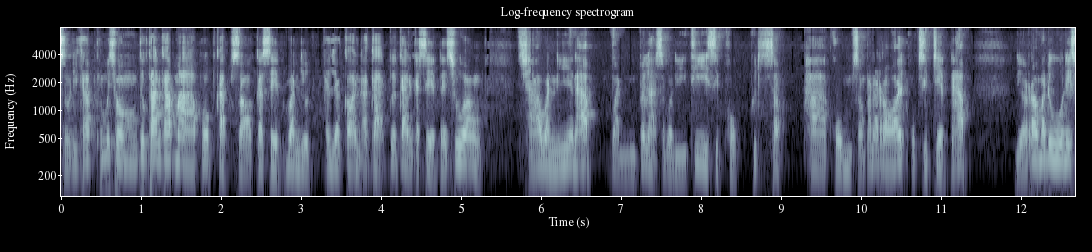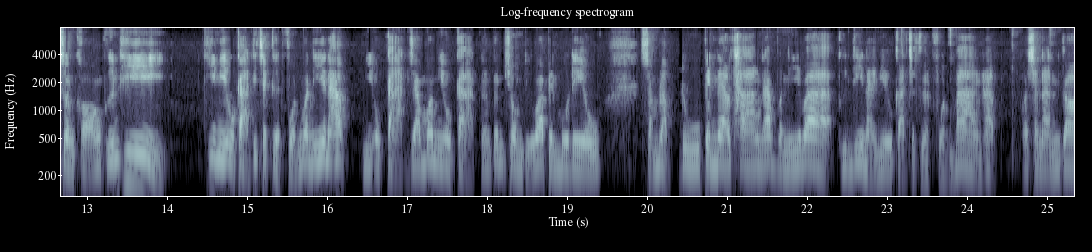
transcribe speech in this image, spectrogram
สวัสดีครับท่านผู้ชมทุกท่านครับมาพบกับสอเกษตรวันหยุดพยากรณ์อากาศเพื่อการเกษตรในช่วงเช้าวันนี้นะครับ วันพฤหัสบดีที่ 16 พฤษภาคม 2567 นะครับ เดี๋ยวเรามาดูในส่วนของพื้นที่ที่มีโอกาสที่จะเกิดฝนวันนี้นะครับ มีโอกาสย้ำว่ามีโอกาสนะท่านผู้ชมถือว่าเป็นโมเดลสำหรับดูเป็นแนวทางนะครับ วันนี้ว่าพื้นที่ไหนมีโอกาสจะเกิดฝนบ้างนะครับ เพราะฉะนั้นก็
